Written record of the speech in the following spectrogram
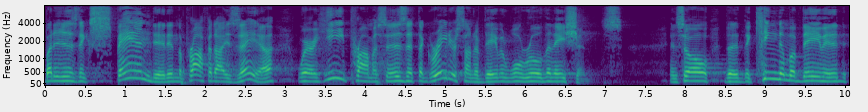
but it is expanded in the prophet Isaiah where he promises that the greater son of David will rule the nations. And so the, the kingdom of David,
